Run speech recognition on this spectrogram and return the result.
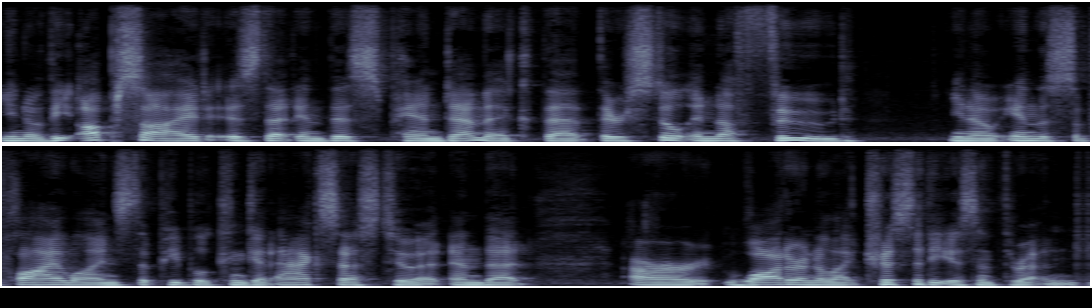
you know the upside is that in this pandemic that there's still enough food you know in the supply lines that people can get access to it and that our water and electricity isn't threatened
